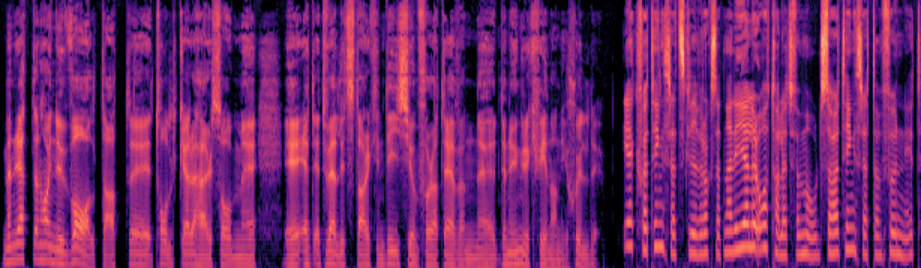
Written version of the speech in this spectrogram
Men rätten har nu valt att eh, tolka det här som eh, eh, ett, ett väldigt starkt indicium för att även eh, den yngre kvinnan är skyldig. Eksjö tingsrätt skriver också att när det gäller åtalet för mord så har tingsrätten funnit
